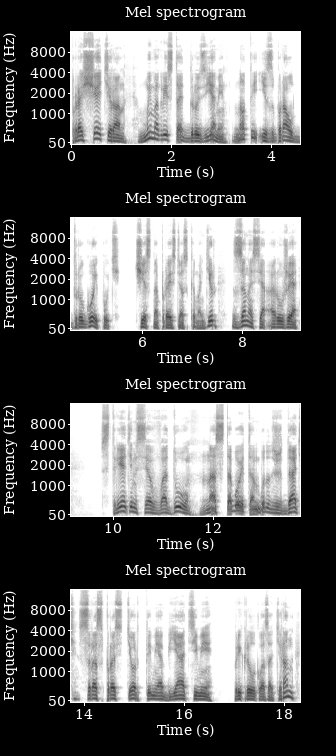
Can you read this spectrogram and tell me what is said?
«Прощай, тиран. Мы могли стать друзьями, но ты избрал другой путь», – честно произнес командир, занося оружие. «Встретимся в аду. Нас с тобой там будут ждать с распростертыми объятиями», – прикрыл глаза тиран –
